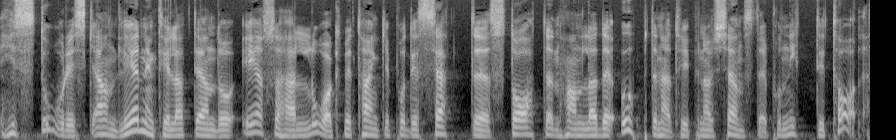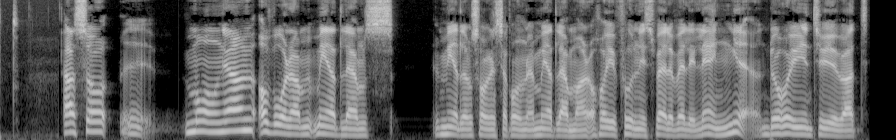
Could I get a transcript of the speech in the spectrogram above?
historisk anledning till att det ändå är så här lågt med tanke på det sätt eh, staten handlade upp den här typen av tjänster på 90-talet? Alltså, eh, många av våra medlems, medlemsorganisationer, medlemmar, har ju funnits väldigt, väldigt länge. Du har ju intervjuat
